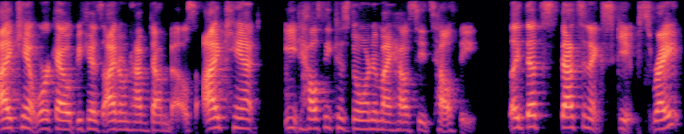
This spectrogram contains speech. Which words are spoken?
I can't work out because I don't have dumbbells. I can't eat healthy because no one in my house eats healthy. Like that's that's an excuse, right?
